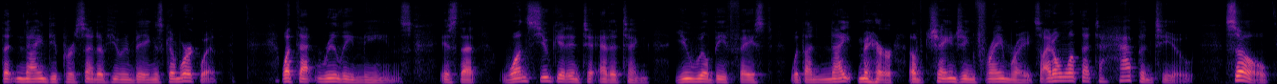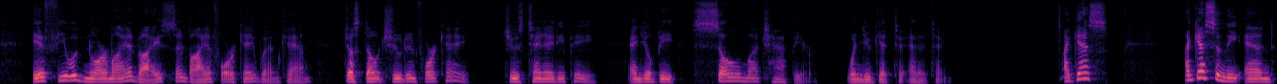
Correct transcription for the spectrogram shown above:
that 90% of human beings can work with. What that really means is that once you get into editing, you will be faced with a nightmare of changing frame rates. I don't want that to happen to you. So, if you ignore my advice and buy a 4K webcam, just don't shoot in 4K. Choose 1080p, and you'll be so much happier when you get to editing. I guess I guess in the end,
